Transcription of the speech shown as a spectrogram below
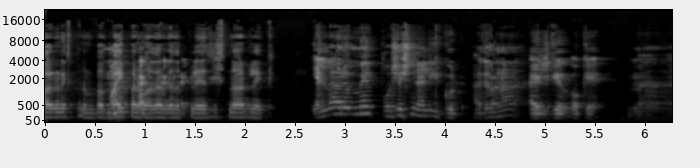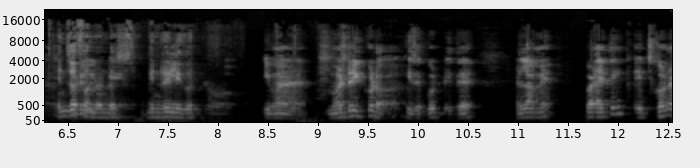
ஆர்கனைஸ் பண்ண பை பண்ண மாதிரி இருக்கு அந்த பிளேஸ் இட்ஸ் நாட் லைக் எல்லாருமே பொசிஷனலி குட் அது வேணா I will give okay Enzo Fernandez been really good இவன் மட்ரிக் கூட இஸ் a குட் இது எல்லாமே. But I think it's gonna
